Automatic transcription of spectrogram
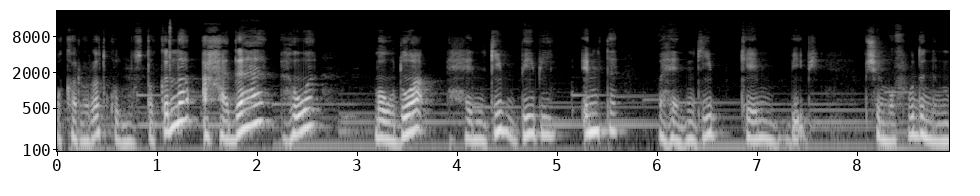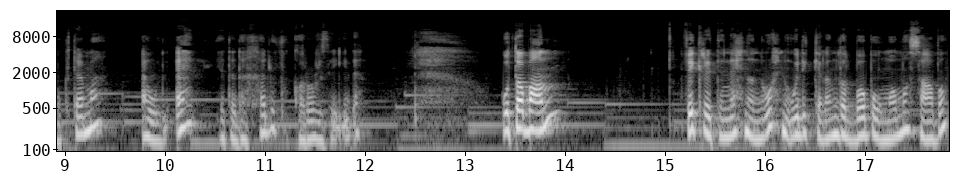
وقراراتكم المستقلة أحدها هو موضوع هنجيب بيبي إمتى وهنجيب كام بيبي. مش المفروض إن المجتمع أو الأهل يتدخلوا في قرار زي ده. وطبعا فكرة إن إحنا نروح نقول الكلام ده لبابا وماما صعبة.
